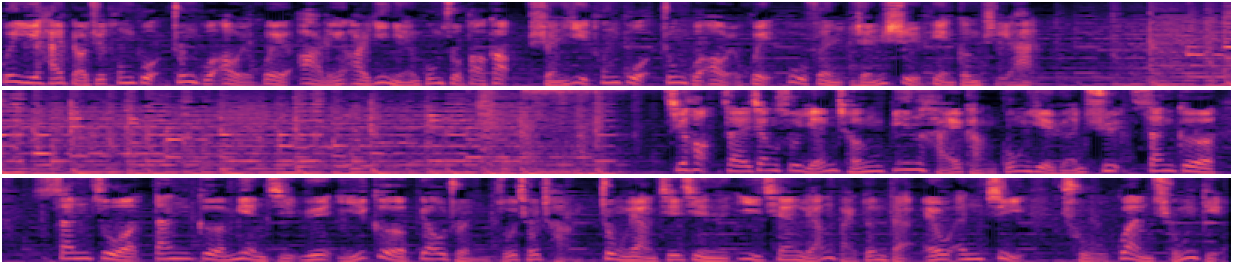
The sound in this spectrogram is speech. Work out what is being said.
会议还表决通过中国奥委会二零二一年工作报告，审议通过中国奥委会部分人事变更提案。七号，在江苏盐城滨海港工业园区，三个三座单个面积约一个标准足球场、重量接近一千两百吨的 LNG 储罐穹顶，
